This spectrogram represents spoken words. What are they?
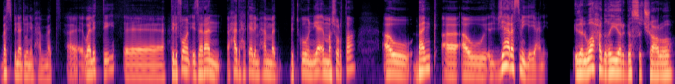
بس بنادوني محمد. آه والدتي آه تليفون إذا رن حد حكى لي محمد بتكون يا إما شرطة أو بنك آه أو جهة رسمية يعني. إذا الواحد غير قصة شعره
